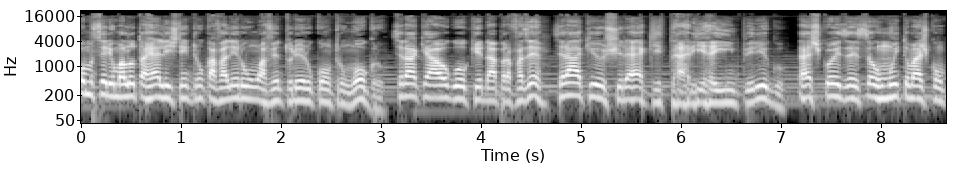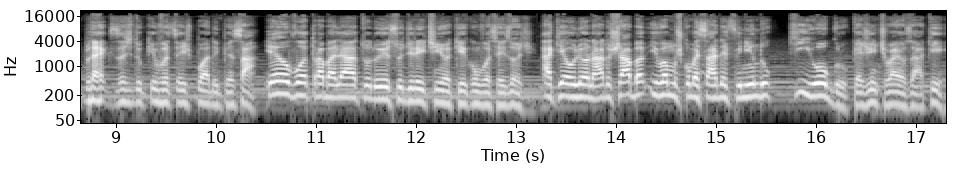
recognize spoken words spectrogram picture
Como seria uma luta realista entre um cavaleiro ou um aventureiro contra um ogro? Será que é algo que dá para fazer? Será que o Shrek estaria aí em perigo? As coisas são muito mais complexas do que vocês podem pensar. Eu vou trabalhar tudo isso direitinho aqui com vocês hoje. Aqui é o Leonardo Chaba e vamos começar definindo que ogro que a gente vai usar aqui.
